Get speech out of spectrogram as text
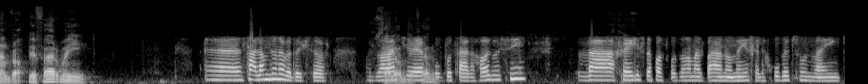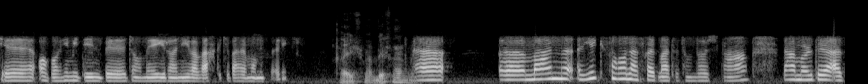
همراه بفرمایید. سلام جناب دکتر. امیدوارم که خوب و سر حال باشین و خیلی سپاسگزارم از برنامه خیلی خوبتون و اینکه آگاهی میدین به جامعه ایرانی و وقتی که برای ما می‌ذارین خواهش من بفرمایید. من یک سوال از خدمتتون داشتم در مورد از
